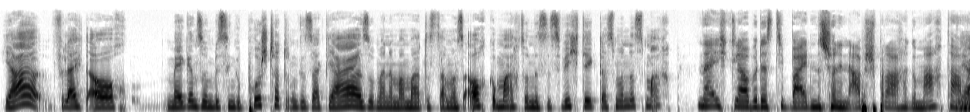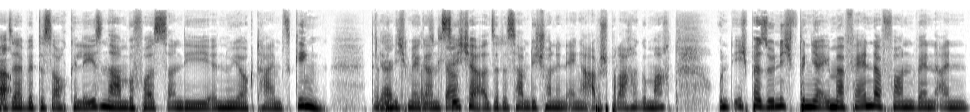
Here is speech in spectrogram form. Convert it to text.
ja, vielleicht auch Megan so ein bisschen gepusht hat und gesagt, ja, also meine Mama hat das damals auch gemacht und es ist wichtig, dass man das macht? Na, ich glaube, dass die beiden das schon in Absprache gemacht haben. Ja. Also er wird es auch gelesen haben, bevor es an die New York Times ging. Da ja, bin ich mir ganz, ganz sicher. Also das haben die schon in enger Absprache gemacht. Und ich persönlich bin ja immer Fan davon, wenn ein,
